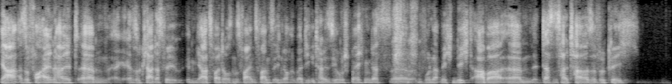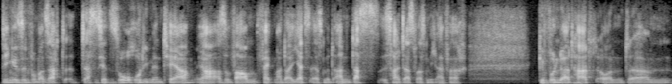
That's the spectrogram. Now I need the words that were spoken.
Ja, also vor allem halt, ähm, also klar, dass wir im Jahr 2022 noch über Digitalisierung sprechen, das äh, wundert mich nicht, aber ähm, das ist halt teilweise wirklich Dinge sind, wo man sagt, das ist jetzt so rudimentär, ja, also warum fängt man da jetzt erst mit an? Das ist halt das, was mich einfach gewundert hat und ähm,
